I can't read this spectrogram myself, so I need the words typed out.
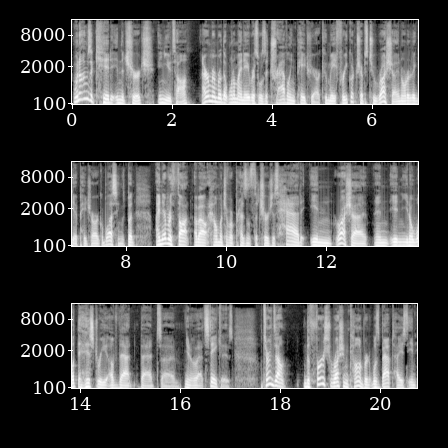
when I was a kid in the church in Utah, I remember that one of my neighbors was a traveling patriarch who made frequent trips to Russia in order to give patriarchal blessings. But I never thought about how much of a presence the church has had in Russia and in you know what the history of that that uh, you know that stake is. It turns out the first Russian convert was baptized in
